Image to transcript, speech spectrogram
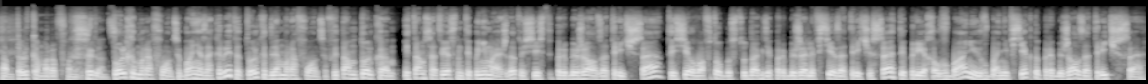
там только марафонцы. Только марафонцы. Баня закрыта только для марафонцев. И там только, и там, соответственно, ты понимаешь, да, то есть если ты пробежал за три часа, ты сел в автобус туда, где пробежали все за три часа, ты приехал в баню, и в бане все, кто пробежал за три часа.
